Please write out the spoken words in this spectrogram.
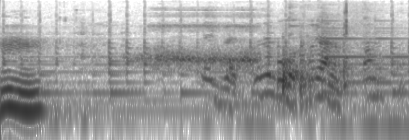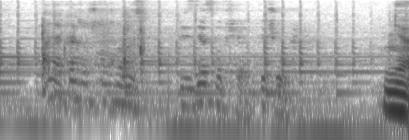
Угу. Ей, блядь, ну не було, ну реально, там Аня каже, що там зараз піздець вообще, ти чув. Ні.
